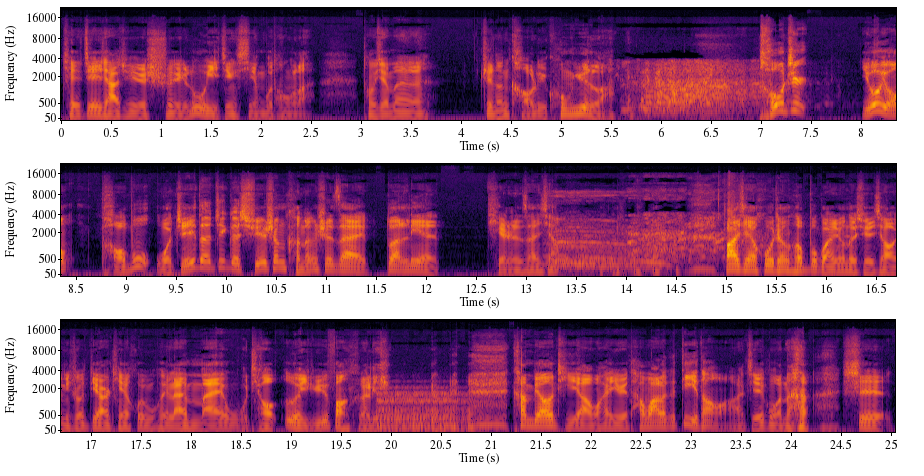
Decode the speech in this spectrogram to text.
这接下去水路已经行不通了，同学们只能考虑空运了。投掷、游泳、跑步，我觉得这个学生可能是在锻炼铁人三项。发现护城河不管用的学校，你说第二天会不会来买五条鳄鱼放河里？看标题啊，我还以为他挖了个地道啊，结果呢是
